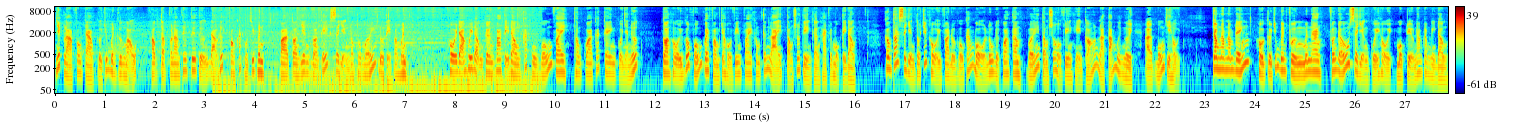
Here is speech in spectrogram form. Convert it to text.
nhất là phong trào cựu chiến binh gương mẫu, học tập và làm theo tư tưởng đạo đức phong cách Hồ Chí Minh và toàn dân đoàn kết xây dựng nông thôn mới, đô thị văn minh. Hội đã huy động gần 3 tỷ đồng các nguồn vốn vay thông qua các kênh của nhà nước. Toàn hội góp vốn quay vòng cho hội viên vay không tính lãi, tổng số tiền gần 2,1 tỷ đồng. Công tác xây dựng tổ chức hội và đội ngũ cán bộ luôn được quan tâm với tổng số hội viên hiện có là 80 người ở 4 chi hội. Trong 5 năm đến, Hội Cựu chiến binh phường Minh An phấn đấu xây dựng quỹ hội 1 triệu 500 nghìn đồng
